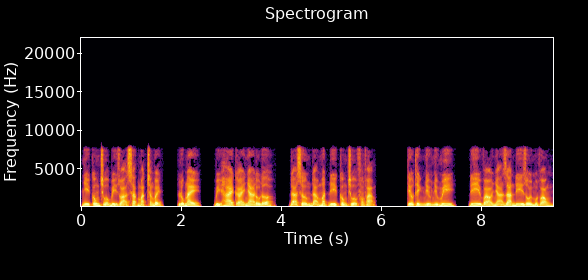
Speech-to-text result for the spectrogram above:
Nhị công chúa bị dọa sắc mặt trắng bệnh, lúc này, bị hai cái nha đầu đỡ, đã sớm đã mất đi công chúa phong phạm. Tiêu thịnh nhíu nhíu mi, đi vào nhã gian đi rồi một vòng,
